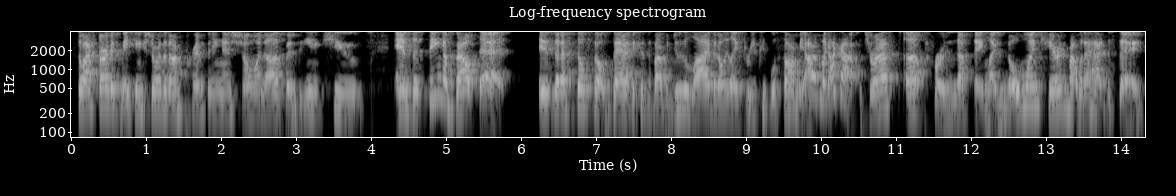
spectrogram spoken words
So I started making sure that I'm primping and showing up and being cute. And the thing about that is that I still felt bad because if I would do the live and only like three people saw me, I would like, I got dressed up for nothing. Like no one cares about what I had to say.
